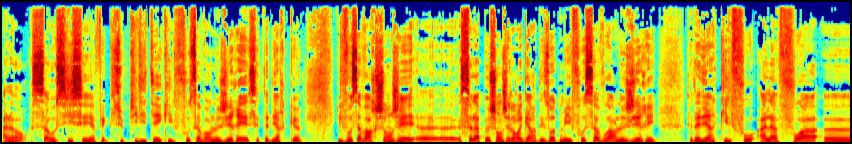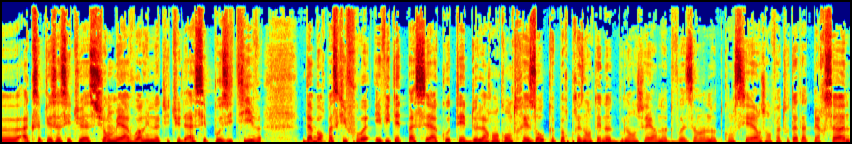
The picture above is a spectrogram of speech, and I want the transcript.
Alors ça aussi c'est avec subtilité qu'il faut savoir le gérer, c'est-à-dire que il faut savoir changer. Euh, cela peut changer le regard des autres, mais il faut savoir le gérer. C'est-à-dire qu'il faut à la fois euh, accepter sa situation, mais avoir une attitude assez positive. D'abord parce qu'il faut éviter de passer à côté de la rencontre réseau que peut représenter notre boulangère, notre voisin, notre concierge, enfin tout un tas de personnes,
